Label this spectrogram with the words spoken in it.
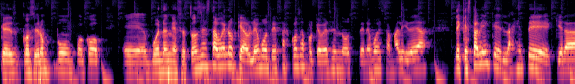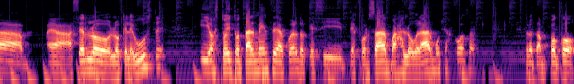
que considero un, poco eh, bueno en eso. Entonces está bueno que hablemos de esas cosas porque a veces nos tenemos esa mala idea de que está bien que la gente quiera eh, hacer lo, lo, que le guste. Y yo estoy totalmente de acuerdo que si te esforzas vas a lograr muchas cosas, pero tampoco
